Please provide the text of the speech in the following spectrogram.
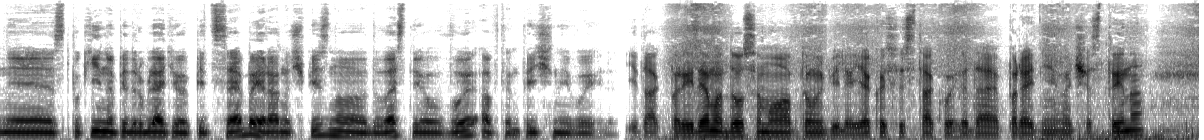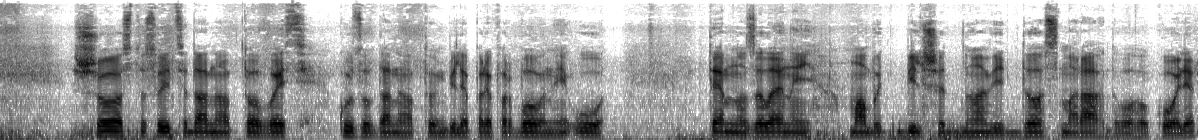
е, спокійно підробляти його під себе і рано чи пізно довести його в автентичний вигляд. І так, перейдемо до самого автомобіля. Якось ось так виглядає передня його частина. Що стосується даного авто, весь кузов даного автомобіля перефарбований у темно-зелений, мабуть, більше навіть до смарагдового колір.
